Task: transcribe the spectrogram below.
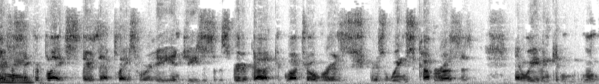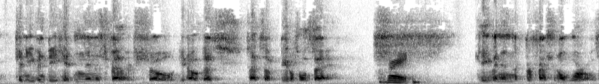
There's a secret place. There's that place where he and Jesus and the Spirit of God can watch over. His his wings cover us, and we even can can even be hidden in his feathers. So you know that's that's a beautiful thing, Right. even in the professional world.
